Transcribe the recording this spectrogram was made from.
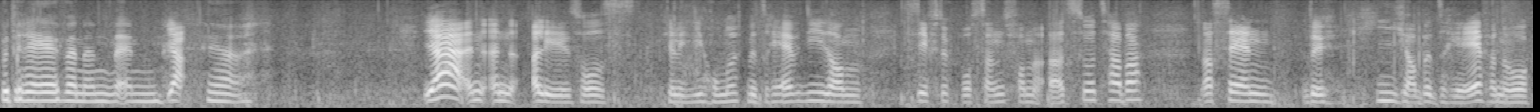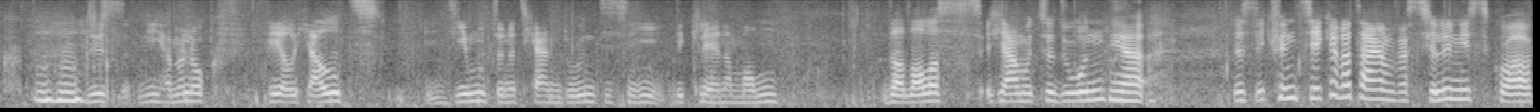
bedrijven. En, en, Ja. ja. Ja, en, en allee, zoals gelijk die 100 bedrijven die dan 70% van de uitstoot hebben, dat zijn de gigabedrijven ook. Dus die hebben ook veel geld. Die moeten het gaan doen. Het is niet de kleine man dat alles gaat moeten doen. Ja. Dus ik vind zeker dat daar een verschil in is qua,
